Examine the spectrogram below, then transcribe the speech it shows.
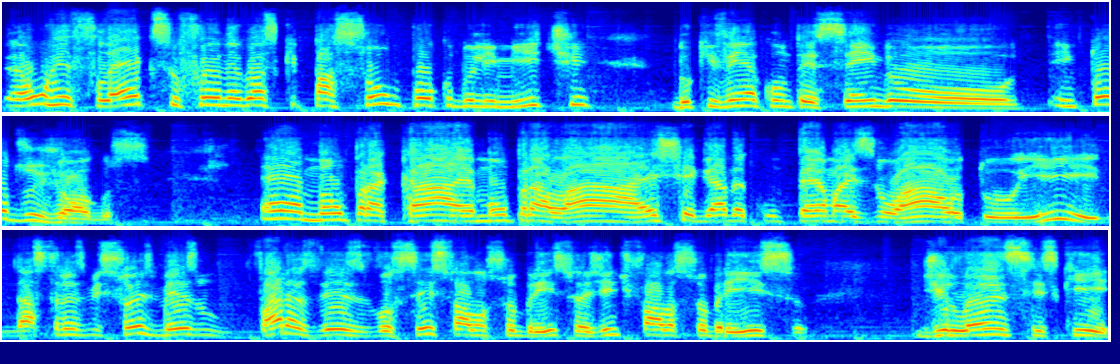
é um reflexo, foi um negócio que passou um pouco do limite do que vem acontecendo em todos os jogos. É mão para cá, é mão para lá, é chegada com o pé mais no alto e nas transmissões mesmo, várias vezes vocês falam sobre isso, a gente fala sobre isso de lances que,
